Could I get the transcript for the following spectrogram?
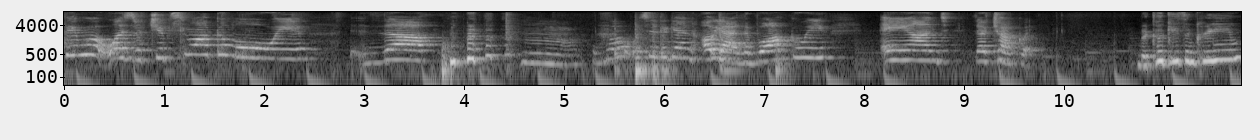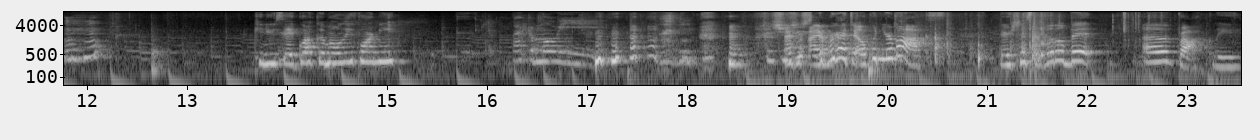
favorite was the chips and guacamole, the, hmm, what was it again? Oh yeah, the broccoli and the chocolate. The cookies and cream? Mm-hmm. Can you say guacamole for me? Guacamole. I, I forgot to open your box. There's just a little bit of broccoli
